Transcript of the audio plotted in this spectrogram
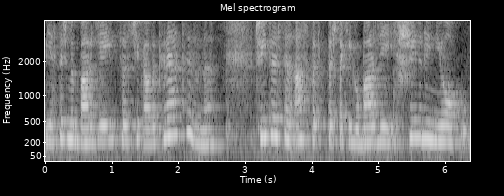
jesteśmy bardziej, co jest ciekawe, kreatywne. Czyli to jest ten aspekt też takiego bardziej shinrin-yoku.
